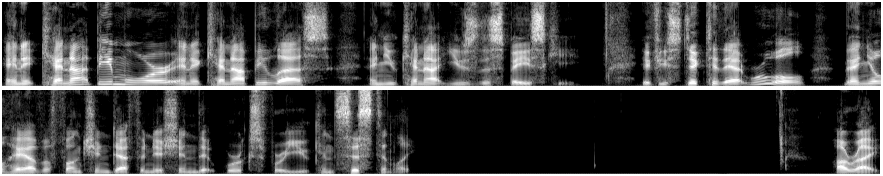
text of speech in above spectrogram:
and it cannot be more and it cannot be less and you cannot use the space key. If you stick to that rule, then you'll have a function definition that works for you consistently. All right,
